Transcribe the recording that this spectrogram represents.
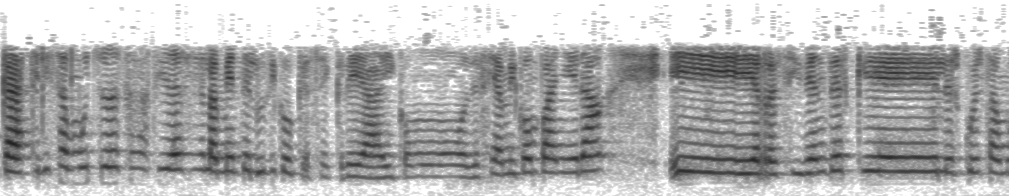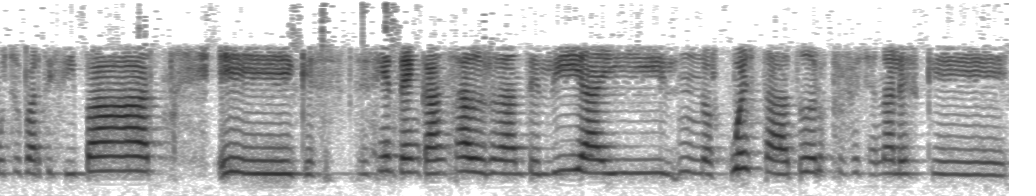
caracteriza mucho de estas actividades es el ambiente lúdico que se crea. Y como decía mi compañera, eh, residentes que les cuesta mucho participar, eh, que se sienten cansados durante el día y nos cuesta a todos los profesionales que,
